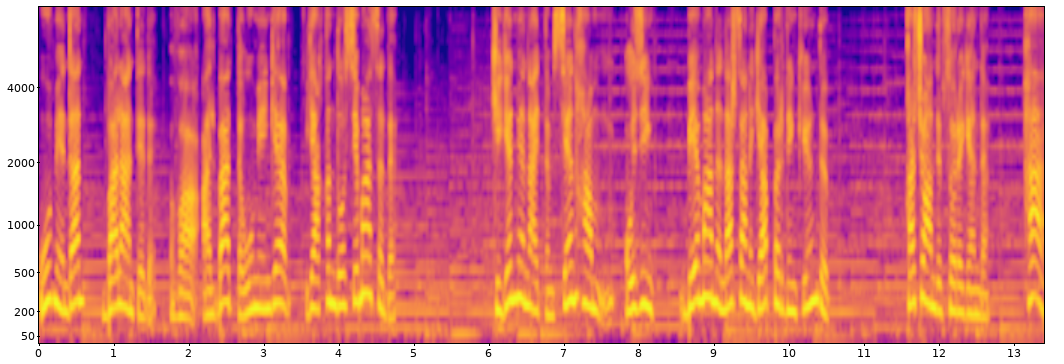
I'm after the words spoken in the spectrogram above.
U mendan baland edi va albatta u menga yaqin do'st emas edi. Keyin men aytdim sen ham o'zing bema'ni narsani gapirdingku? deb. Qachon? deb so'raganda ha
